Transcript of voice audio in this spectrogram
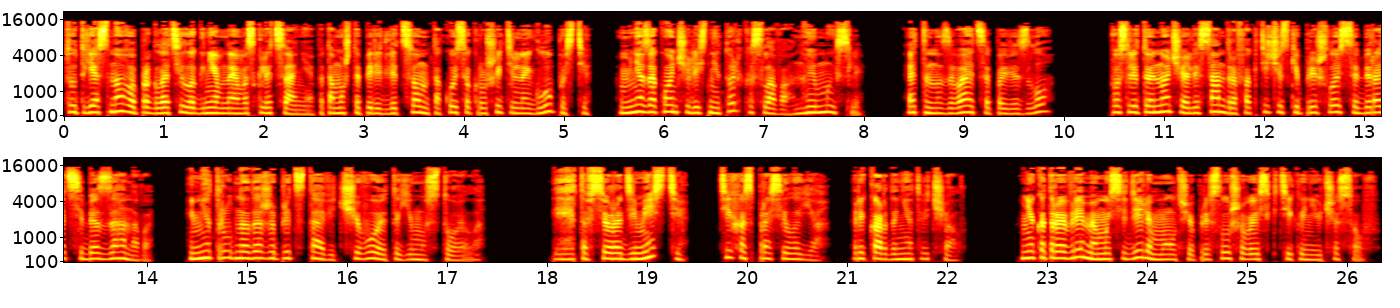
Тут я снова проглотила гневное восклицание, потому что перед лицом такой сокрушительной глупости у меня закончились не только слова, но и мысли. Это называется «повезло»? После той ночи Александра фактически пришлось собирать себя заново, и мне трудно даже представить, чего это ему стоило. «И это все ради мести?» — тихо спросила я. Рикардо не отвечал. Некоторое время мы сидели молча, прислушиваясь к тиканью часов.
